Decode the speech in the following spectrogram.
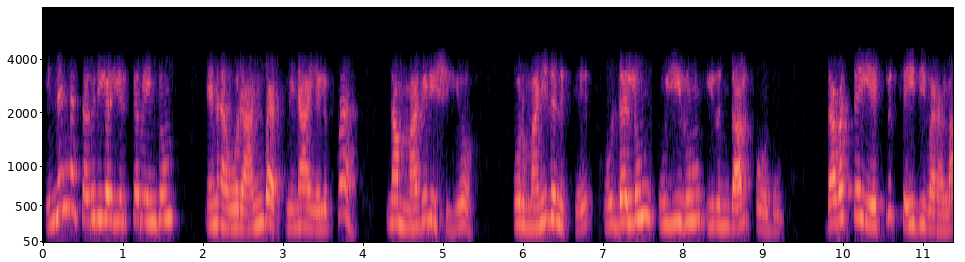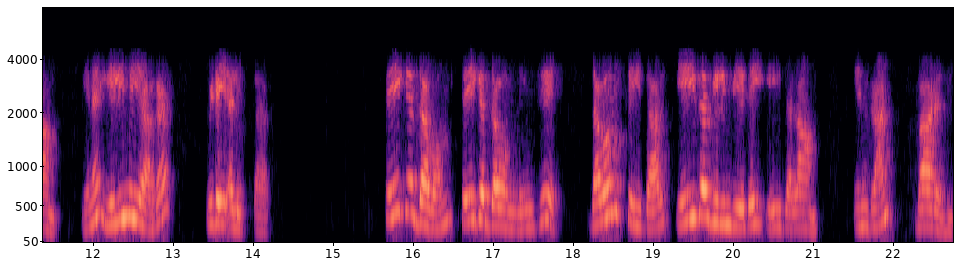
என்னென்ன தகுதிகள் இருக்க வேண்டும்? என ஒரு அன்பர் வினா எழுப்ப நம் மகரிஷியோ ஒரு மனிதனுக்கு உடலும் உயிரும் இருந்தால் போதும். தவத்தை ஏற்று செய்தி வரலாம் என எளிமையாக விடை அளித்தார். செய்க தவம் செய்க தவம் நின்று தவம் செய்தால் எய்த விரும்பியதை எய்தலாம் என்றான் பாரதி.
